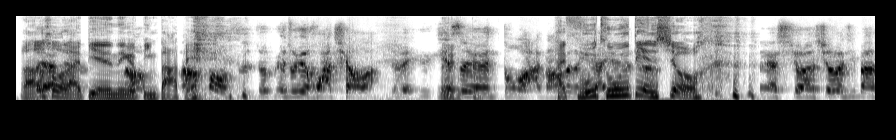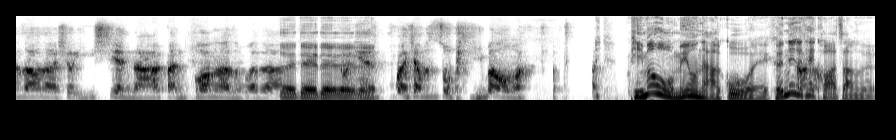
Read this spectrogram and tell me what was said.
然后后来变那个冰霸杯，然后帽子就越做越花俏啊，对不对？颜色越来越多啊，然后还浮凸电绣，对啊，绣啊绣乱七八糟的，绣银线啊，反光啊什么的。对对对对对。幻象不是做皮帽吗？皮帽我没有拿过哎，可是那个太夸张了。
